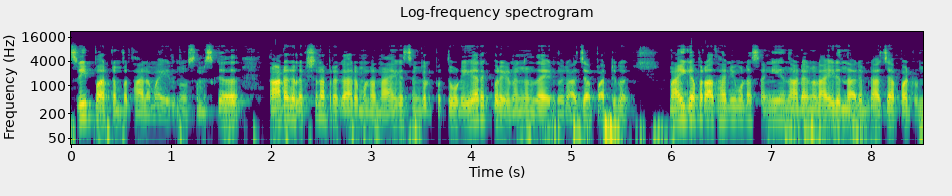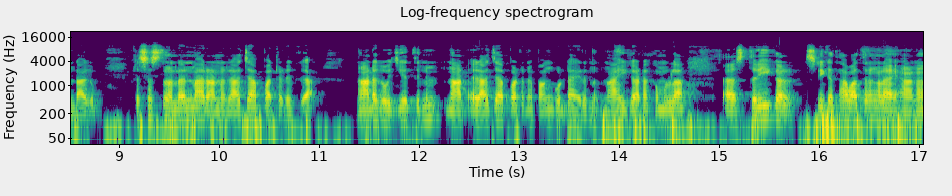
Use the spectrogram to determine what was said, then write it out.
സ്ത്രീപ്പാട്ടും പ്രധാനമായിരുന്നു. സംസ്കൃത നാടക ലക്ഷണ പ്രകാരമുള്ള നായക സങ്കല്പത്തോട് ഏറെക്കുറെ ഇണങ്ങുന്നതായിരുന്നു രാജാപ്പാട്ടുകൾ നായിക പ്രാധാന്യമുള്ള സംഗീത നാടകങ്ങളായിരുന്നാലും രാജാപ്പാട്ടുണ്ടാകും പ്രശസ്ത നടന്മാരാണ് രാജാപ്പാട്ടെടുക്കുക നാടക വിജയത്തിനും രാജാപ്പാട്ടിന് പങ്കുണ്ടായിരുന്നു. നായിക അടക്കമുള്ള സ്ത്രീകൾ സ്ത്രീ കഥാപാത്രങ്ങളായാണ്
